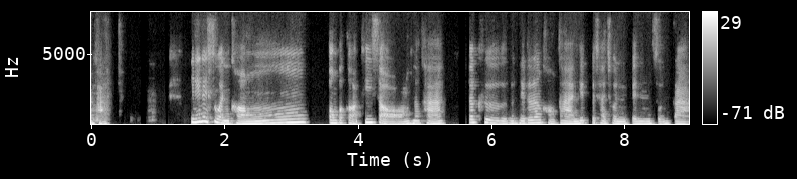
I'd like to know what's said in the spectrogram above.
นะคะ ทีนี้ในส่วนขององค์ประกอบที่สองนะคะ ก็คือในเรื่องของการยึดประชาชนเป็นศูนย์กลาง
